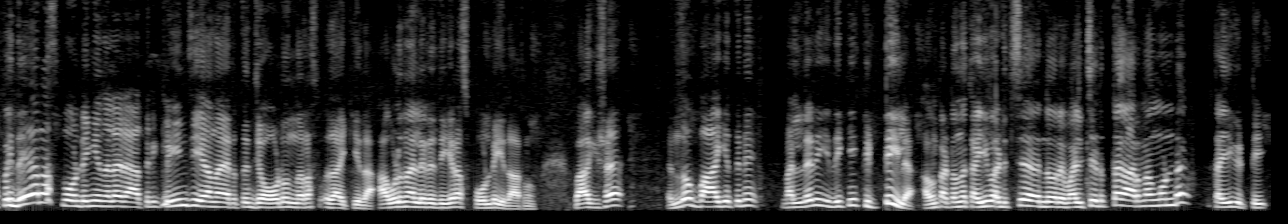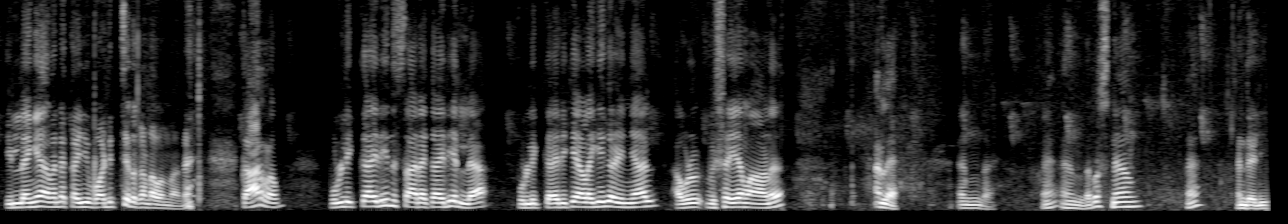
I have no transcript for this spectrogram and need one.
അപ്പോൾ ഇതേ റെസ്പോണ്ടിങ് ഇന്നലെ രാത്രി ക്ലീൻ ചെയ്യാൻ നേരത്ത് ജോഡൊന്ന് റെസ് ഇതാക്കിയതാണ് അവൾ നല്ല രീതിക്ക് റെസ്പോണ്ട് ചെയ്തായിരുന്നു. പക്ഷേ എന്തോ ഭാഗ്യത്തിന് നല്ല രീതിക്ക് കിട്ടിയില്ല. അവൻ പെട്ടെന്ന് കൈ വടിച്ച് എന്താ പറയുക വലിച്ചെടുത്ത കാരണം കൊണ്ട് കൈ കിട്ടി. ഇല്ലെങ്കിൽ അവന്റെ കൈ വടിച്ചെടുക്കേണ്ട വന്നാണ് കാരണം പുള്ളിക്കാരി നിസ്സാരക്കാരിയല്ല പുള്ളിക്കാരിക്ക് ഇളകി കഴിഞ്ഞാൽ അവൾ വിഷയമാണ്. അല്ലേ? എന്താ? എന്താ പ്രശ്നം? ഏ എന്റെ അടി.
